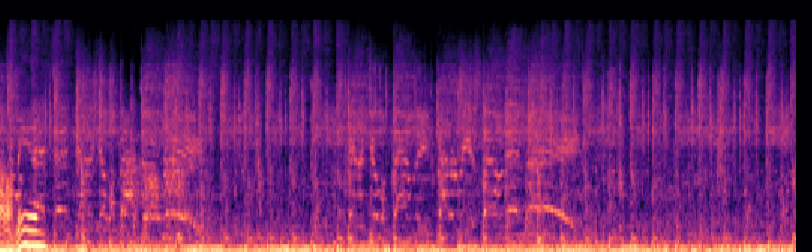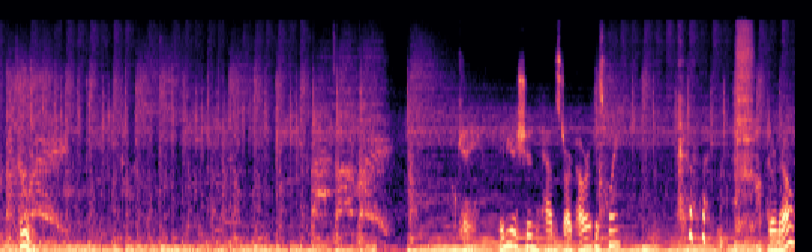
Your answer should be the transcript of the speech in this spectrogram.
Oh man. Ooh. Okay, maybe I should have star power at this point. I don't know.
